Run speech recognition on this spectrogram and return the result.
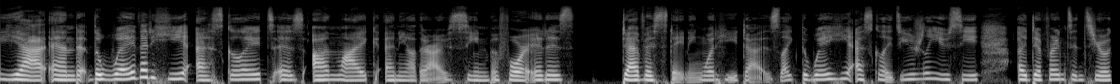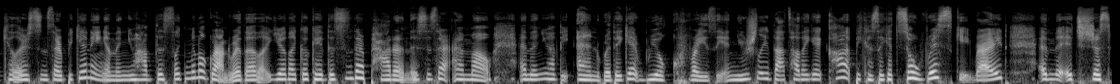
Yeah, and the way that he escalates is unlike any other I've seen before. It is devastating what he does. Like the way he escalates. Usually you see a difference in serial killers since their beginning and then you have this like middle ground where they're like you're like okay, this is their pattern, this is their MO. And then you have the end where they get real crazy. And usually that's how they get caught because they get so risky, right? And it's just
